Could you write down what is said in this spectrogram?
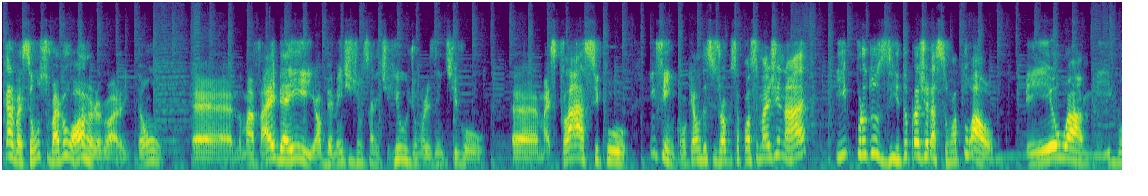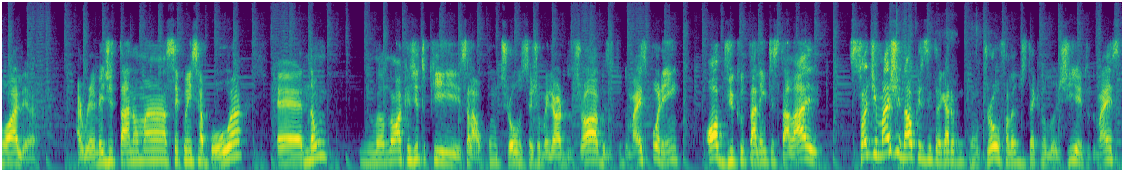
Cara, vai ser um survival horror agora. Então, é, numa vibe aí, obviamente, de um Silent Hill, de um Resident Evil é, mais clássico, enfim, qualquer um desses jogos que você possa imaginar, e produzido para a geração atual. Meu amigo, olha, a Remedy tá numa sequência boa. É, não, não, não acredito que, sei lá, o Control seja o melhor dos jogos e tudo mais, porém, Óbvio que o talento está lá. Só de imaginar o que eles entregaram com Control, falando de tecnologia e tudo mais,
